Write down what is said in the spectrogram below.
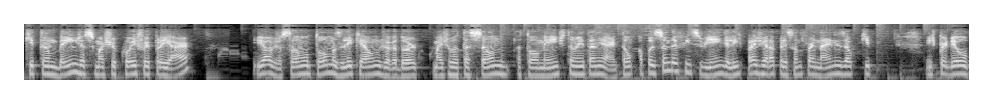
que também já se machucou e foi para IR. E óbvio, o Salomon Thomas ali, que é um jogador mais de rotação atualmente, também tá no IR. Então a posição de defensive end ali para gerar pressão do 49ers é o que a gente perdeu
